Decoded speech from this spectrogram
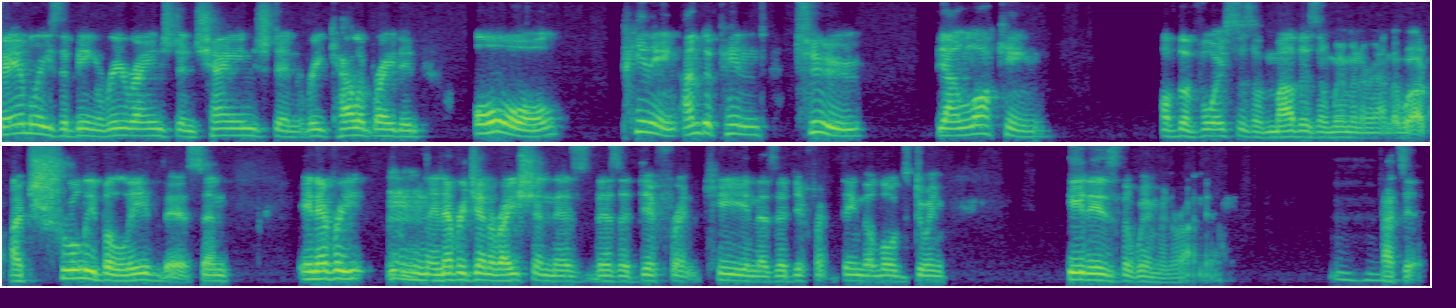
families are being rearranged and changed and recalibrated, all pinning, underpinned to the unlocking of the voices of mothers and women around the world. I truly believe this. And in every in every generation there's there's a different key and there's a different thing the lord's doing. It is the women right now. Mm-hmm. that's it.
